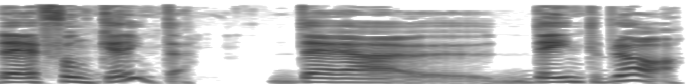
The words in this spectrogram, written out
det funkar inte. Det, det är inte bra.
